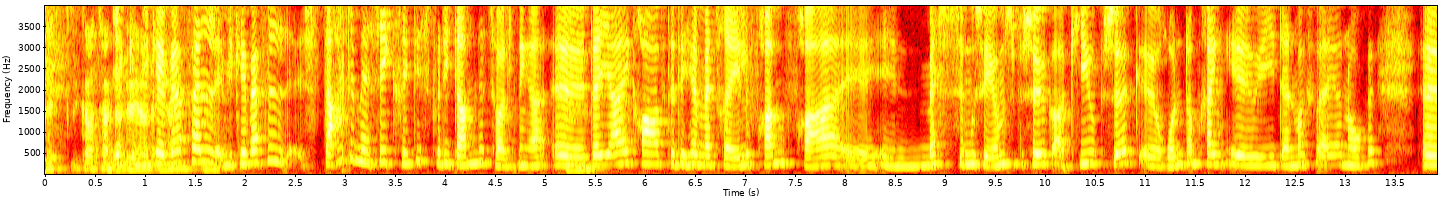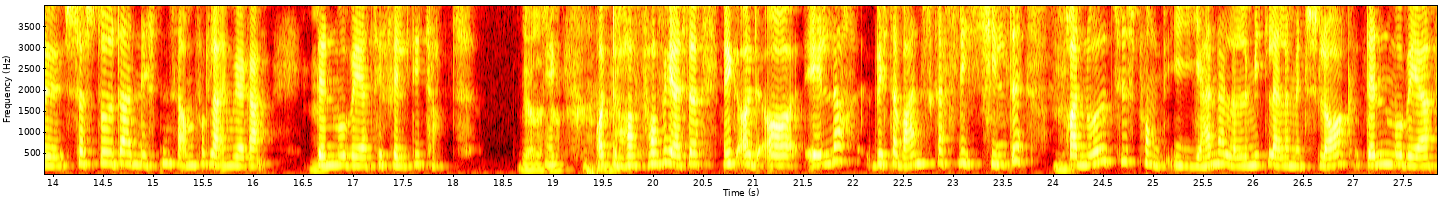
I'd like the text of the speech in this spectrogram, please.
Litt, hva tanker Ja, du vi, kan i hvert fald, vi kan i hvert fald starte med at se kritisk på de gamle tolkninger. Øh, Da jeg gravede det her materiale frem fra øh, en masse museumsbesøg og arkivbesøg øh, rundt omkring øh, i Danmark, Sverige og Norge, øh, så stod der næsten samme forklaring hver gang. Den må være tilfældigt tabt. Ja, det Ikke? Og der får vi altså, ikke? Og, og, eller hvis der var en skriftlig kilde fra noget tidspunkt i jernalder eller middelalder med et slag, den må være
